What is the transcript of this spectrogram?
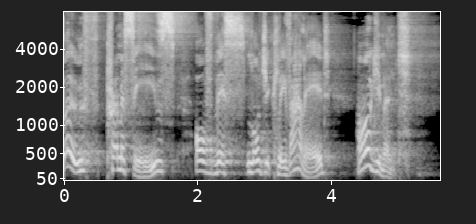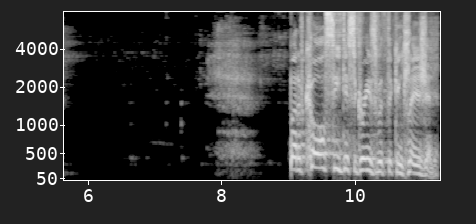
both premises of this logically valid argument. But of course, he disagrees with the conclusion.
